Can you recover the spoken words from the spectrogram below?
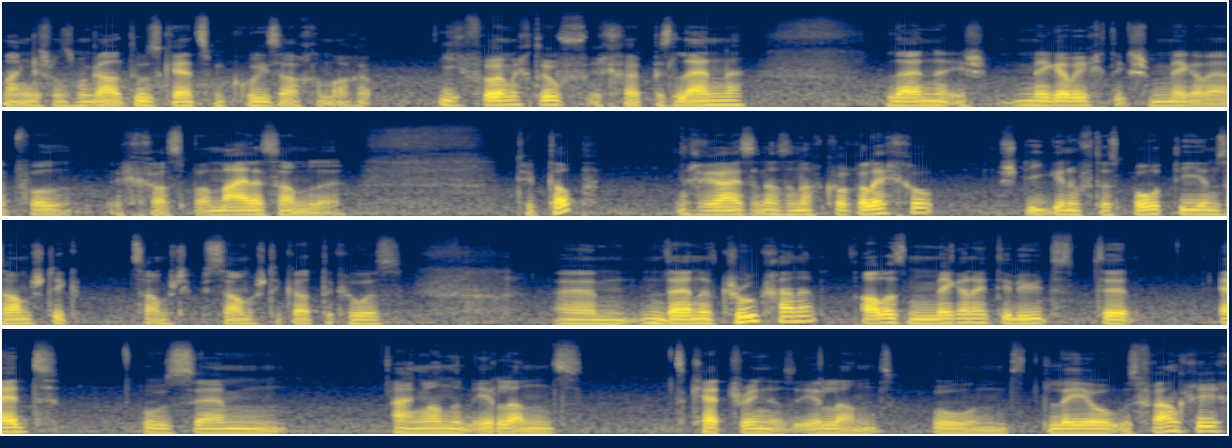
Manchmal muss man Geld ausgeben, um coole Sachen zu machen. Ich freue mich darauf, ich kann etwas lernen. Lernen ist mega wichtig, ist mega wertvoll. Ich kann ein paar Meilen sammeln. Tipptopp. Ich reise also nach Coralejo, steige auf das Boot ein am Samstag. Samstag bis Samstag geht der Kurs. Ähm, lerne die Crew kennen. Alles mega nette Leute. Der Ed aus ähm, England und Irland, die Catherine aus Irland und Leo aus Frankreich.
